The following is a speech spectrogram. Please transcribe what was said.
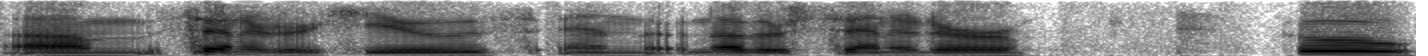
um, Senator Hughes and another senator who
